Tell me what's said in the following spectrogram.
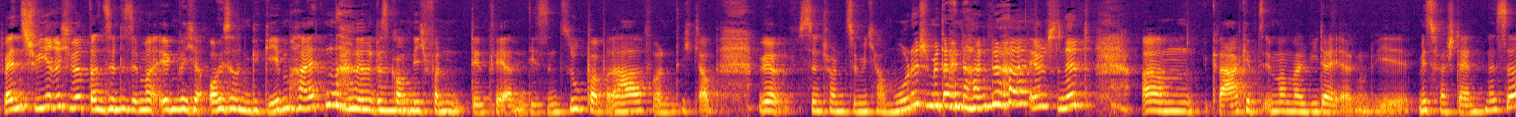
wenn es schwierig wird, dann sind es immer irgendwelche äußeren Gegebenheiten. Das mhm. kommt nicht von den Pferden. Die sind super brav und ich glaube, wir sind schon ziemlich harmonisch miteinander im Schnitt. Ähm, klar gibt es immer mal wieder irgendwie Missverständnisse.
